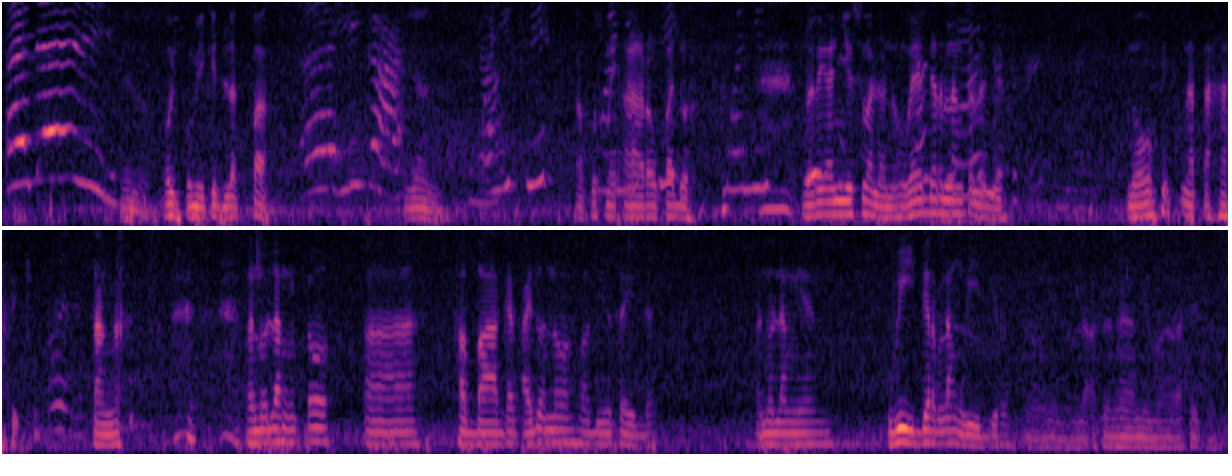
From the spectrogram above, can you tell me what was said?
Hey, Daddy. Yan o. Uy, kumikidlat pa. Hey, Ika. Yan. When you see, Tapos may araw pa do. Very unusual ano. Weather lang talaga. No, it's not a hurricane. Tanga. ano lang to? Ah, habagat. I don't know how do you say that. Ano lang yan? Weeder lang, weeder. Oh. Ang lakas ng hangin mga kaset. oh.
